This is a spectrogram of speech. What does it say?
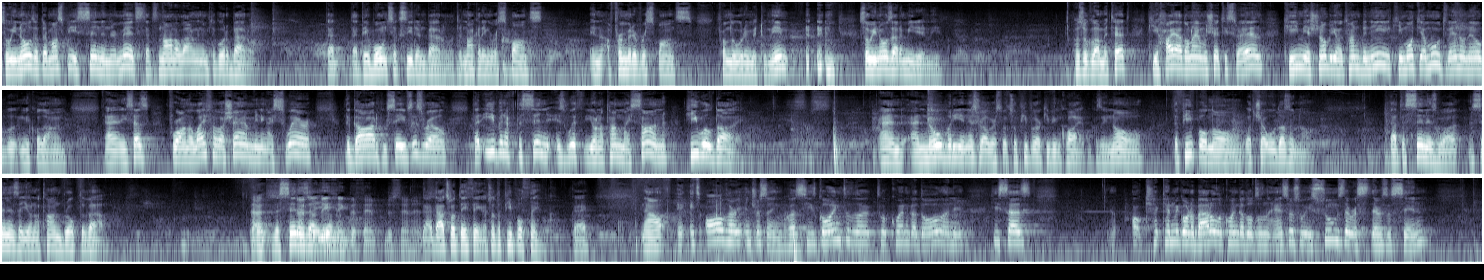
So he knows that there must be a sin in their midst that's not allowing them to go to battle. That, that they won't succeed in battle, that they're not getting a response, an affirmative response from the Urim Etumim. so he knows that immediately. And he says, For on the life of Hashem, meaning I swear, the God who saves Israel, that even if the sin is with Yonatan, my son, he will die and and nobody in Israel respects. So people are keeping quiet because they know the people know what Shaul doesn't know. That the sin is what the sin is that Yonatan broke the vow. That's, the sin that's is that they think the, thin, the sin is. That, that's what they think. That's what the people think. Okay. Now it, it's all very interesting because he's going to the to Kohen Gadol and he, he says. Oh, can we go to battle? The Kohen Gadol doesn't answer, so he assumes there is, there's a sin.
